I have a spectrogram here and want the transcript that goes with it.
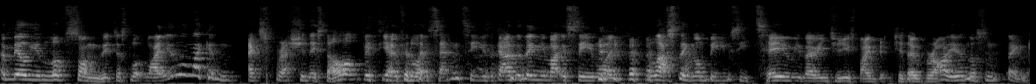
a million love songs. It just looked like it looked like an expressionist art video for the late seventies, the kind of thing you might have seen like the last thing on BBC Two, you know, introduced by Richard O'Brien or something.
